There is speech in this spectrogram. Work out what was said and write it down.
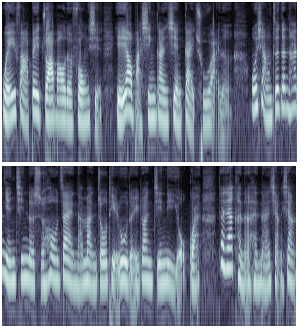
违法被抓包的风险，也要把新干线盖出来呢？我想这跟他年轻的时候在南满洲铁路的一段经历有关。大家可能很难想象，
